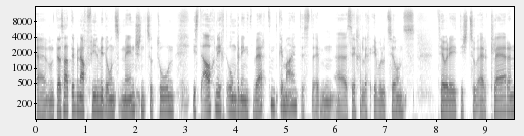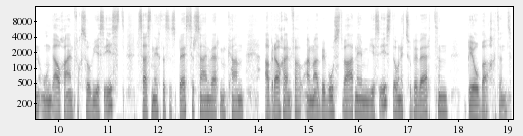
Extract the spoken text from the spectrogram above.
äh, und das hat eben auch viel mit uns Menschen zu tun, ist auch nicht unbedingt wertend gemeint, ist eben äh, sicherlich evolutionstheoretisch zu erklären und auch einfach so, wie es ist. Das heißt nicht, dass es besser sein werden kann, aber auch einfach einmal bewusst wahrnehmen, wie es ist, ohne zu bewerten, beobachtend.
